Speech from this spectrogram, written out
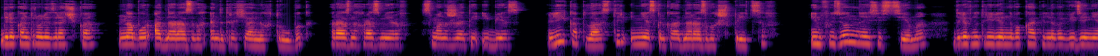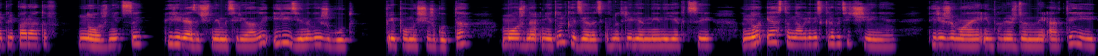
для контроля зрачка, набор одноразовых эндотрахеальных трубок разных размеров с манжетой и без, лейкопластырь, несколько одноразовых шприцев, инфузионная система для внутривенного капельного введения препаратов, ножницы, перевязочные материалы и резиновый жгут. При помощи жгута можно не только делать внутривенные инъекции, но и останавливать кровотечение, пережимая им поврежденные артерии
